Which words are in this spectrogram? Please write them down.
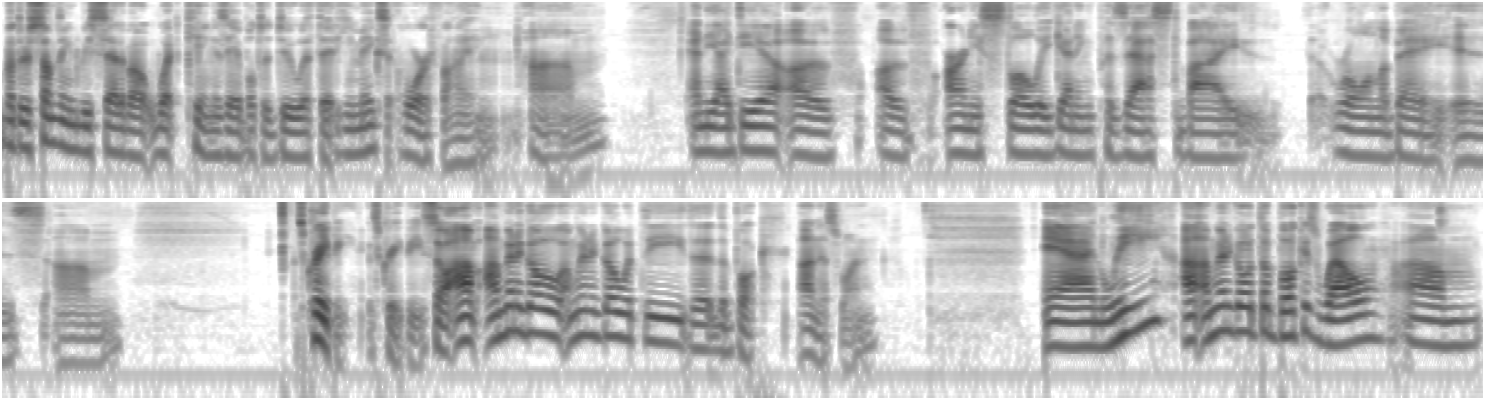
but there's something to be said about what King is able to do with it. He makes it horrifying. Um, and the idea of of Arnie slowly getting possessed by Roland LeBay is um, it's creepy. It's creepy. So I'm, I'm gonna go I'm gonna go with the, the the book on this one. And Lee, I'm gonna go with the book as well. Um,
